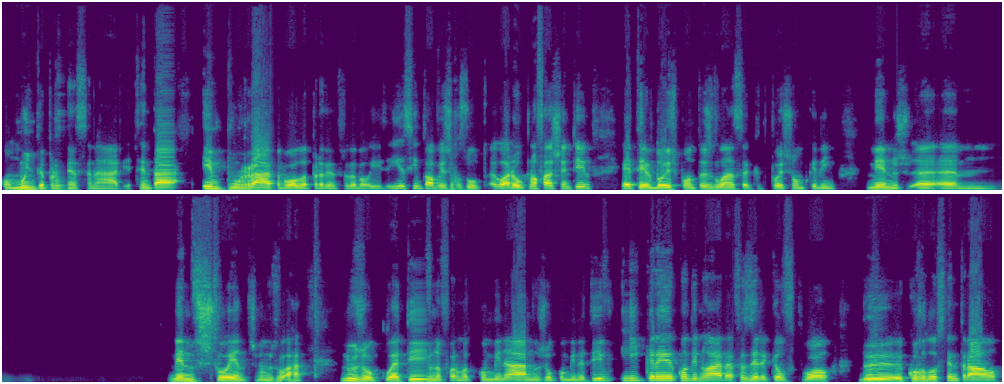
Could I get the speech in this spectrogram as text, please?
com muita presença na área, tentar empurrar a bola para dentro da baliza. E assim talvez resulte. Agora, o que não faz sentido é ter dois pontas de lança que depois são um bocadinho menos. Uh, ah, um, menos excelentes, vamos lá, no jogo coletivo, na forma de combinar, no jogo combinativo e querer continuar a fazer aquele futebol de corredor central,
